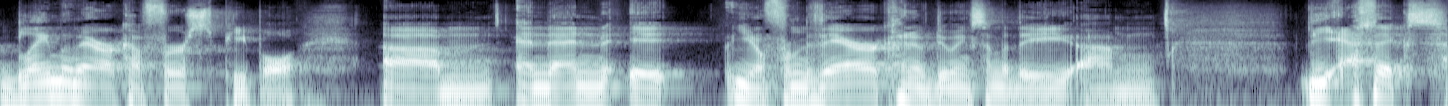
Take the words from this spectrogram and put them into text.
blame America first people, um, and then it you know from there kind of doing some of the um, the ethics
